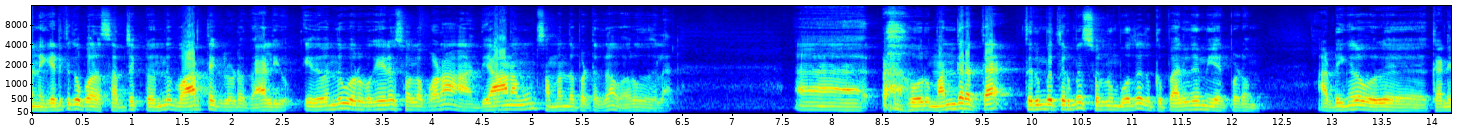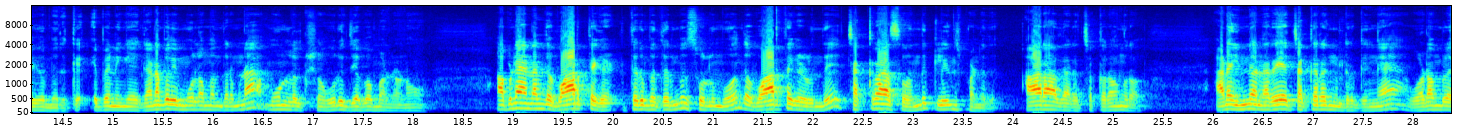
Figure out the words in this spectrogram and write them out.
நம்ம இன்றைக்கி எடுத்துக்க போகிற சப்ஜெக்ட் வந்து வார்த்தைகளோட வேல்யூ இது வந்து ஒரு வகையில் சொல்லப்போனால் தியானமும் சம்மந்தப்பட்டு தான் வரும் இதில். ஒரு மந்திரத்தை திரும்ப திரும்ப சொல்லும்போது அதுக்கு பரிதம் ஏற்படும் அப்படிங்கிற ஒரு கணிதம் இருக்குது இப்போ நீங்கள் கணபதி மூல மந்திரம்னா மூணு லட்சம் ஒரு ஜபம் பண்ணணும். அப்படின்னா என்ன இந்த வார்த்தைகள் திரும்ப திரும்ப சொல்லும்போது இந்த வார்த்தைகள் வந்து சக்கராசை வந்து க்ளீன்ஸ் பண்ணுது. ஆறாதார சக்கரங்கிறோம். ஆனால் இன்னும் நிறைய சக்கரங்கள் இருக்குங்க. உடம்புல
